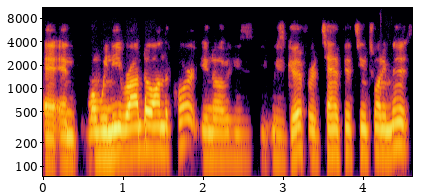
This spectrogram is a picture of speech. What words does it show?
And, and when we need Rondo on the court, you know, he's he's good for 10, 15, 20 minutes.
